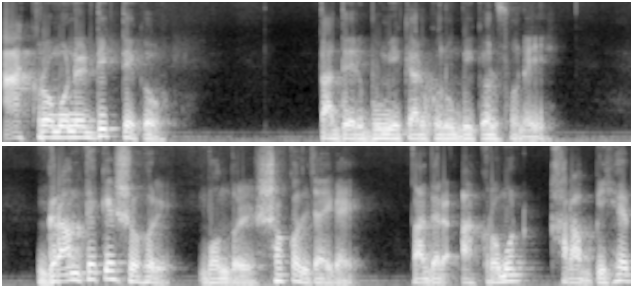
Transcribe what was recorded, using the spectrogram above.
আক্রমণের দিক থেকেও তাদের ভূমিকার কোনো বিকল্প নেই। গ্রাম থেকে শহরে বন্দরে সকল জায়গায় তাদের আক্রমণ, খারাপ বিহেভ,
